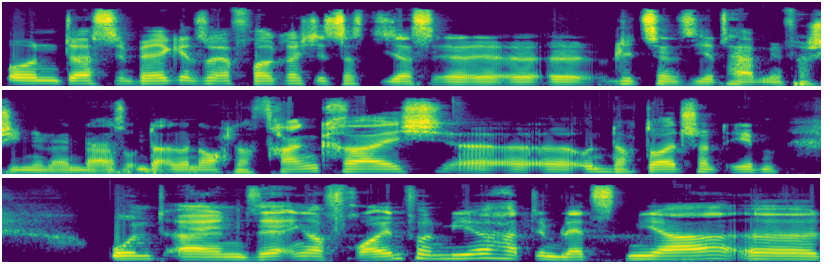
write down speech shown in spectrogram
und das in Belgien so erfolgreich ist, dass die das äh, äh, äh, lizenziert haben in verschiedenen Ländern, also unter anderem auch nach Frankreich äh, äh, und nach Deutschland eben. Und ein sehr enger Freund von mir hat im letzten Jahr äh,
